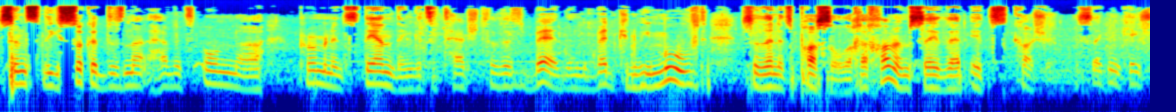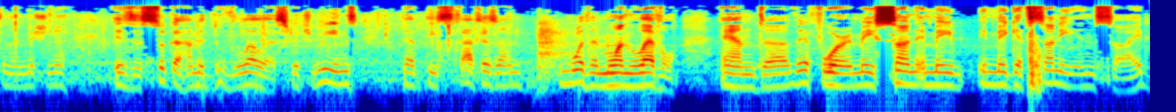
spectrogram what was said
since the sukkah does not have its own uh, permanent standing, it's attached to this bed, and the bed can be moved, so then it's pasul. The Chachamim say that it's kosher. The second case in the Mishnah is a sukkah hamiduvleles, which means that the schach is on more than one level, and uh, therefore it may sun, it may it may get sunny inside.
